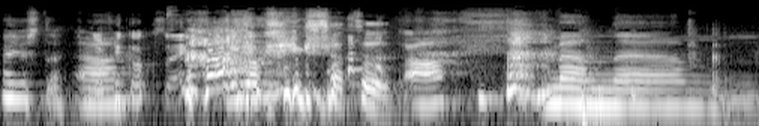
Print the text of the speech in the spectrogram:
Ja, just det. Ja. Jag fick också Jag fick också extra tid. Ja. Men ehm,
